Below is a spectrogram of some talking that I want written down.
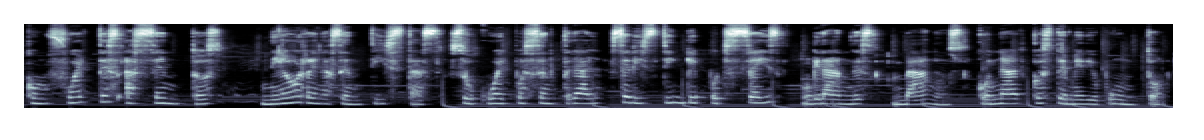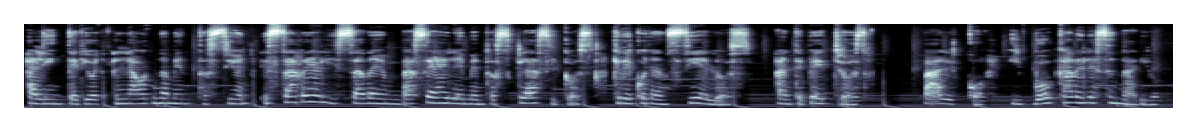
con fuertes acentos neorrenacentistas. Su cuerpo central se distingue por seis grandes vanos con arcos de medio punto. Al interior la ornamentación está realizada en base a elementos clásicos que decoran cielos, antepechos, palco y boca del escenario.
